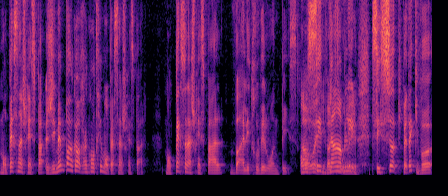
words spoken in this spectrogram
mon personnage principal, j'ai même pas encore rencontré mon personnage principal. Mon personnage principal va aller trouver le One Piece. On Ah le ouais, sait d'emblée. C'est ça. Puis peut-être qu'il va,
